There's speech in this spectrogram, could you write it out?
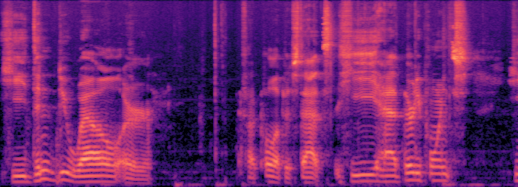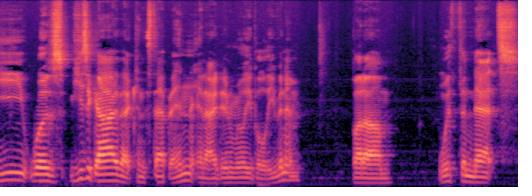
he didn't do well, or if I pull up his stats, he had 30 points. He was he's a guy that can step in, and I didn't really believe in him. But um, with the Nets,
